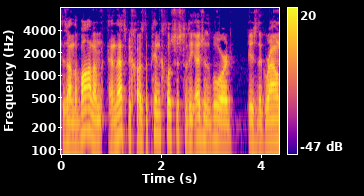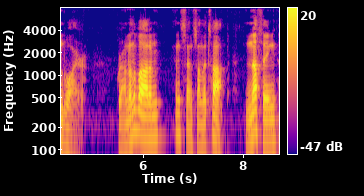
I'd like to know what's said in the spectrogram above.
is on the bottom, and that's because the pin closest to the edge of the board is the ground wire. Ground on the bottom and sense on the top. Nothing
